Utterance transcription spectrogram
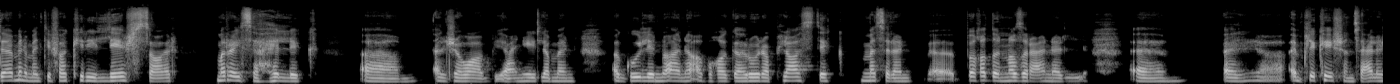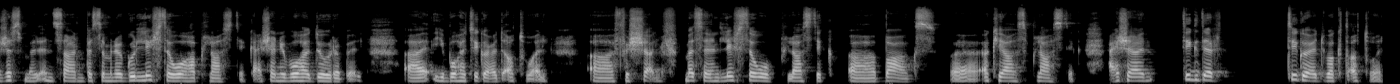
دائما لما تفكري ليش صار مرة يسهل لك الجواب. يعني لما أقول إنه أنا أبغى قارورة بلاستيك مثلا آه بغض النظر عن ال implications على جسم الإنسان بس لما أقول ليش سووها بلاستيك عشان يبوها durable آه يبوها تقعد أطول آه في ال shelf. مثلا ليش سووا بلاستيك آه bags أكياس بلاستيك عشان تقدر تقعد وقت أطول.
